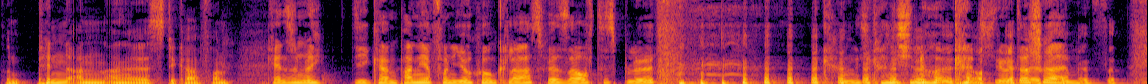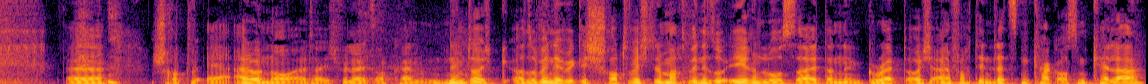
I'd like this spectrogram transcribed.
so einen Pin an, äh, Sticker von. Kennst du nicht die Kampagne von Joko und Klaas? Wer sauft, ist blöd. kann ich, kann ich nur, kann ich nur geil, unterschreiben. du. Äh, Schrott, äh, I don't know, Alter. Ich will da jetzt auch keinen. Nehmt euch, also wenn ihr wirklich Schrottwichtel macht, wenn ihr so ehrenlos seid, dann grabt euch einfach den letzten Kack aus dem Keller,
